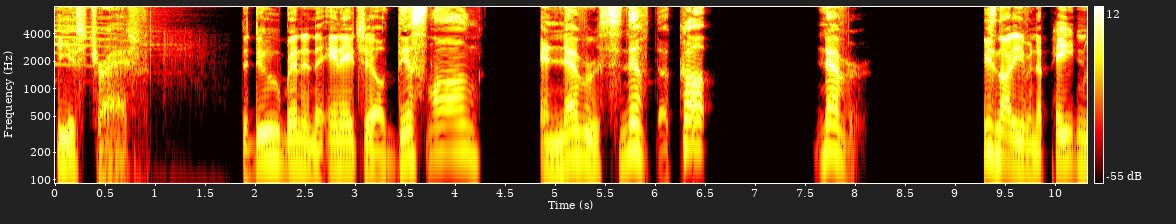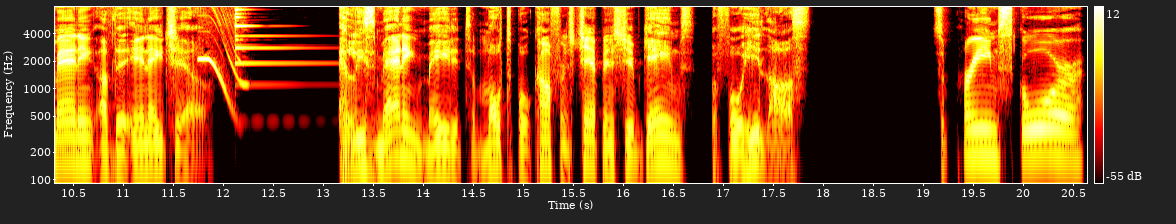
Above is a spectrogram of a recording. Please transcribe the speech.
He is trash. The dude been in the NHL this long and never sniffed a cup? Never. He's not even a Peyton Manning of the NHL. At least Manning made it to multiple conference championship games before he lost. Supreme score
